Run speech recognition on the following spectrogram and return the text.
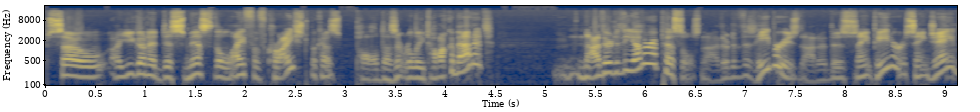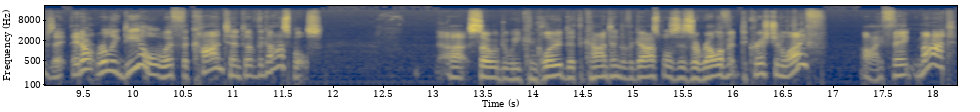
So, are you going to dismiss the life of Christ because Paul doesn't really talk about it? Neither do the other epistles, neither do the Hebrews, neither does St. Peter or St. James. They, they don't really deal with the content of the Gospels. Uh, so, do we conclude that the content of the Gospels is irrelevant to Christian life? I think not.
